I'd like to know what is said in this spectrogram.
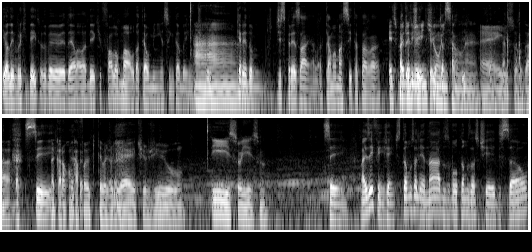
E eu lembro que dentro do BBB dela, ela meio que falou mal da Thelminha, assim, também. Ah. Tipo, querendo desprezar ela. Que a mamacita tava. Esse foi daquele jeito que a 2021, gente já então, sabe. né? É isso. Da, da, Sim. da Carol Conká foi o que teve a Juliette, o Gil. Isso, isso. Sim. Mas enfim, gente, estamos alienados, voltamos a assistir a edição.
